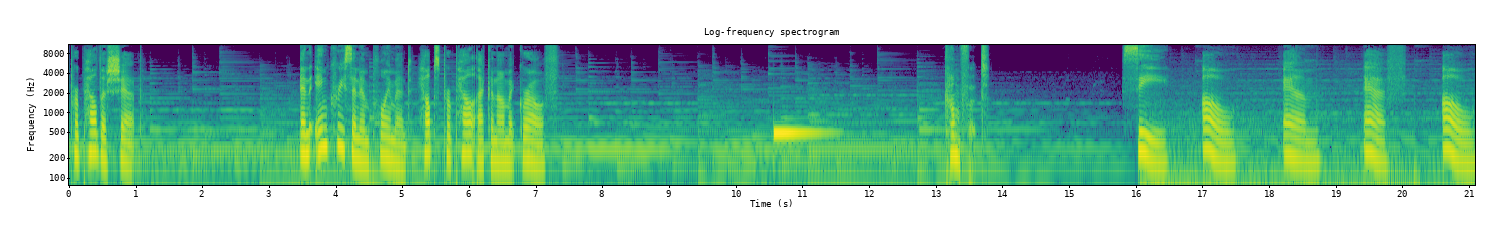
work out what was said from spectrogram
Propel the ship. An increase in employment helps propel economic growth. Comfort C O M F O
